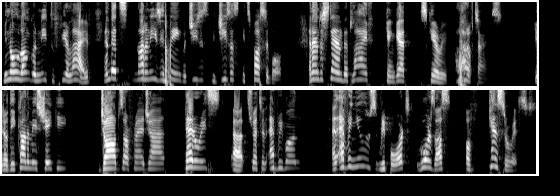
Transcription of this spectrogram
We no longer need to fear life. And that's not an easy thing, but Jesus, with Jesus, it's possible. And I understand that life can get scary a lot of times. You know, the economy is shaky, jobs are fragile, terrorists uh, threaten everyone, and every news report warns us of cancer risks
